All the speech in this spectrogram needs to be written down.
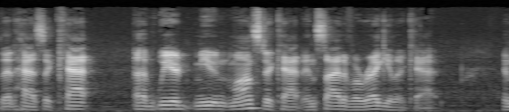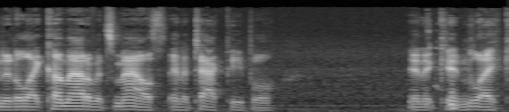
that has a cat a weird mutant monster cat inside of a regular cat. And it'll like come out of its mouth and attack people. And it can like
